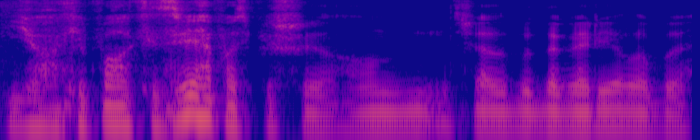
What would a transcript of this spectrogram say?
Ёлки-палки, зря поспешил. Он сейчас бы догорело бы.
